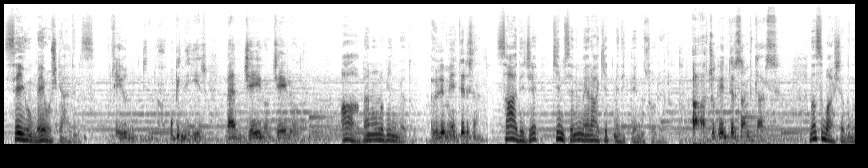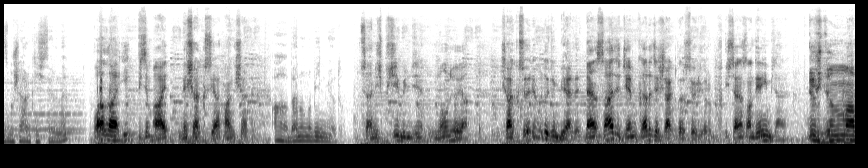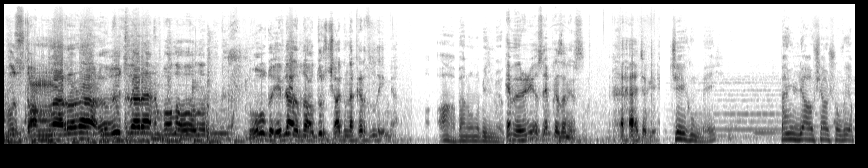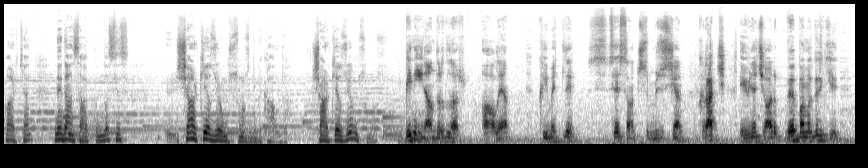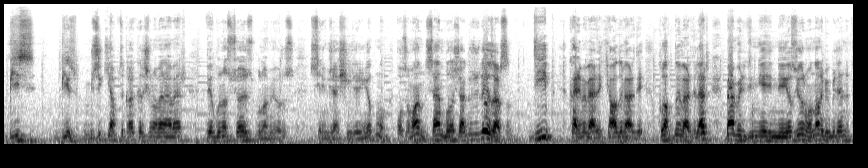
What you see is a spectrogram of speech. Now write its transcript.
Seyhun Bey hoş geldiniz. Ceyhun o bir nehir. Ben Ceyhun, Ceyloğlu. Aa ben onu bilmiyordum. Öyle mi enteresan? Sadece kimsenin merak etmediklerini soruyorum. Aa çok enteresan bir tarz. Nasıl başladınız bu şarkı işlerine? Vallahi ilk bizim aile... Ne şarkısı ya? Hangi şarkı? Aa ben onu bilmiyordum. Sen hiçbir şey bildiğin... Ne oluyor ya? Şarkı söylüyor mu duydun bir yerde? Ben sadece Cem Karaca şarkıları söylüyorum. İstersen sana deneyeyim bir tane. Düştüm mahpus damlarına, öğüt veren bol olur. Ne oldu evladım daha dur şarkının nakaratındayım ya. Aa ben onu bilmiyordum. Hem öğreniyorsun hem kazanıyorsun. çok iyi. Ceyhun Bey, ben Hülya Avşar şovu yaparken nedense aklımda siz e, şarkı yazıyormuşsunuz gibi kaldı. Şarkı yazıyor musunuz? Beni inandırdılar. Ağlayan, kıymetli ses sanatçısı, müzisyen, kıraç evine çağırıp ve bana dedi ki biz bir müzik yaptık arkadaşımla beraber ve buna söz bulamıyoruz. Senin güzel şiirlerin yok mu? O zaman sen buna şarkı sözü de yazarsın. Deyip kalemi verdi, kağıdı verdi, kulaklığı verdiler. Ben böyle dinleye dinleye yazıyorum. Onlar birbirlerine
